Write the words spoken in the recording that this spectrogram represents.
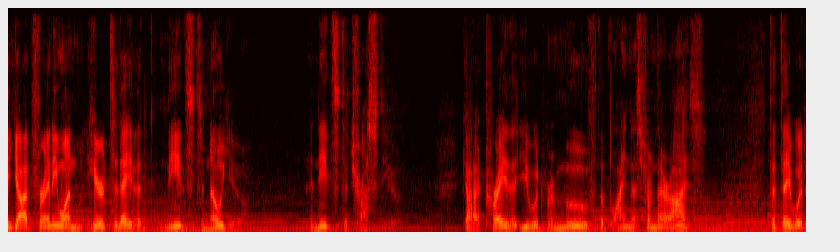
And God, for anyone here today that needs to know you and needs to trust you, God, I pray that you would remove the blindness from their eyes, that they would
